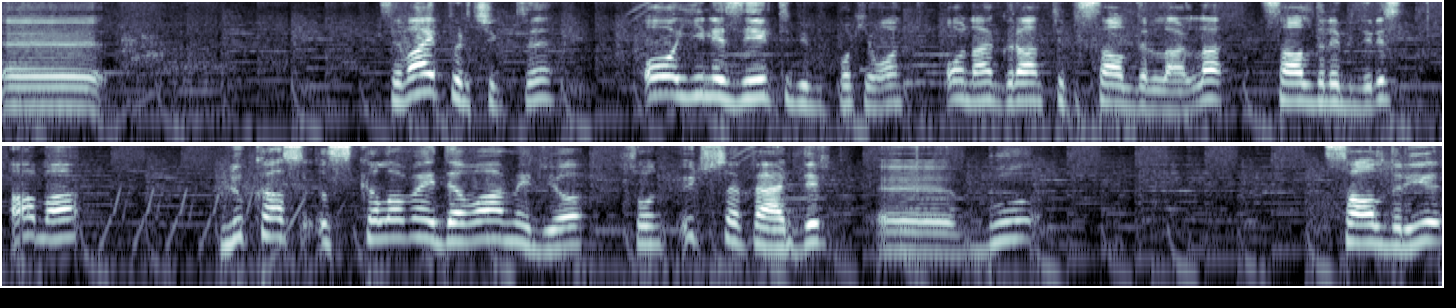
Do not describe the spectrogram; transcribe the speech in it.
eee Swiper çıktı. O yine zehir tipi bir Pokemon. Ona Grand tipi saldırılarla saldırabiliriz. Ama Lucas ıskalamaya devam ediyor. Son 3 seferdir eee, bu saldırıyı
